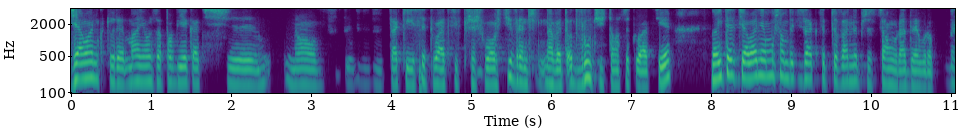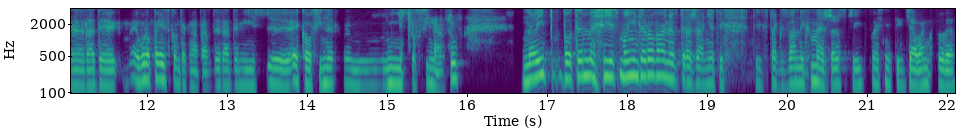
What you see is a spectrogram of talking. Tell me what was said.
działań, które mają zapobiegać y, no, takiej sytuacji w przyszłości, wręcz nawet odwrócić tą sytuację. No i te działania muszą być zaakceptowane przez całą Radę, Euro, Radę Europejską, tak naprawdę, Radę ministrów finansów. No i potem jest monitorowane wdrażanie tych, tych tak zwanych measures, czyli właśnie tych działań, które,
